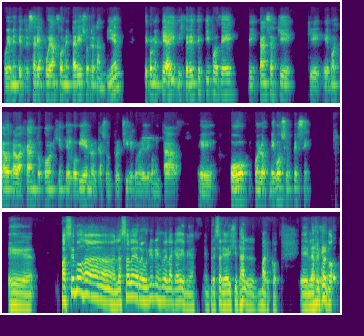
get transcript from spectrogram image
obviamente empresarias puedan fomentar eso, pero también te comenté ahí diferentes tipos de, de instancias que, que, hemos estado trabajando con gente del gobierno, el caso de ProChile, como les comentaba, eh, o con los negocios per se. Eh, Pasemos a la sala de reuniones de la Academia Empresaria Digital, Marco. Eh, les, recuerdo,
